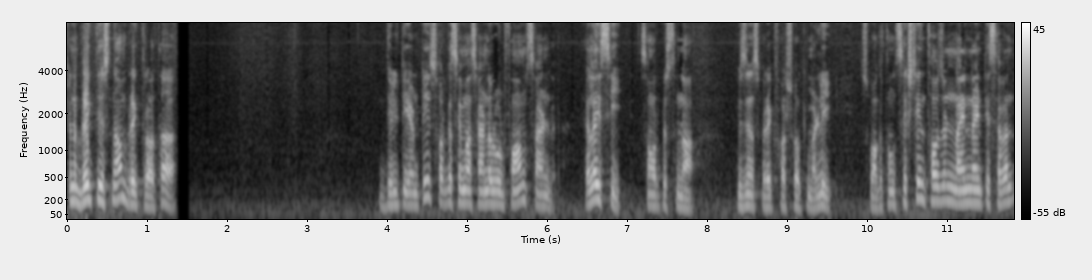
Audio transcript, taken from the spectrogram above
చిన్న బ్రేక్ తీసుకుందాం బ్రేక్ తర్వాత Dil TMT Swargaseema sandalwood farms and LIC సమర్పిస్తున్న బిజినెస్ బ్రేక్ఫాస్ట్ షోకి మళ్ళీ స్వాగతం. Sixteen thousand nine ninety seven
